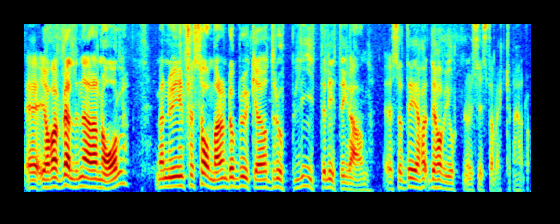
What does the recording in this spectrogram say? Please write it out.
jag var väldigt nära noll. Men nu inför sommaren då brukar jag dra upp lite, lite grann. Så det, det har vi gjort nu de sista veckorna. Här då.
